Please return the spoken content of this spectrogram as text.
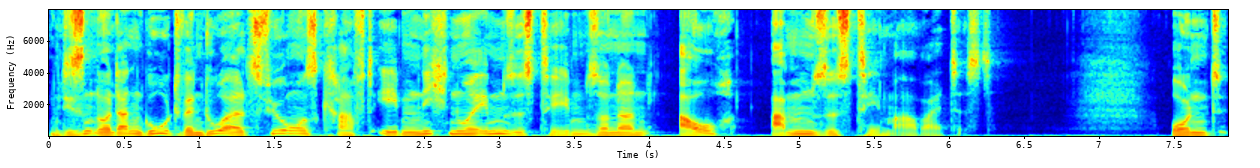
Und die sind nur dann gut, wenn du als Führungskraft eben nicht nur im System, sondern auch am System arbeitest. Und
